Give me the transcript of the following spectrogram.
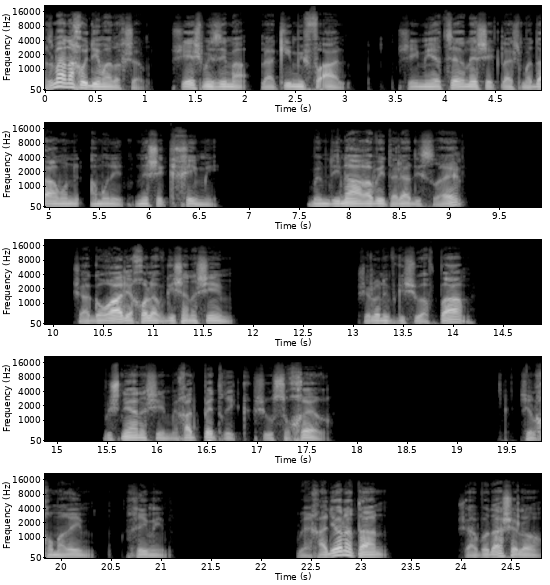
אז מה אנחנו יודעים עד עכשיו? שיש מזימה להקים מפעל שהיא מייצר נשק להשמדה המונית, נשק כימי, במדינה ערבית על יד ישראל, שהגורל יכול להפגיש אנשים שלא נפגשו אף פעם, ושני אנשים, אחד פטריק, שהוא סוחר של חומרים כימיים. ואחד יונתן, שהעבודה שלו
